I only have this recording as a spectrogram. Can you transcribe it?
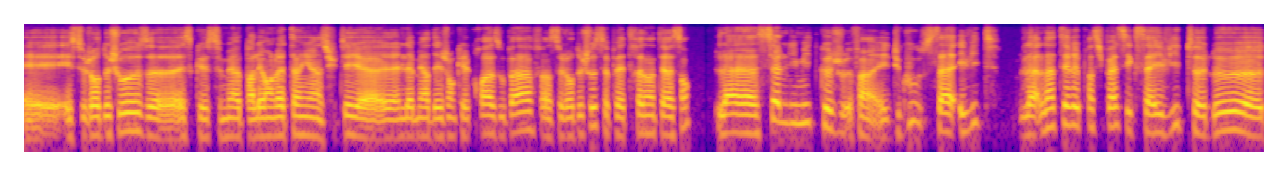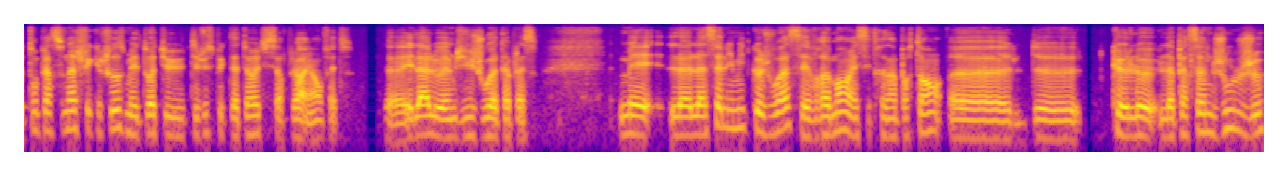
et ce genre de choses. Euh, est-ce que se met à parler en latin et à insulter euh, la mère des gens qu'elle croise ou pas? Enfin, ce genre de choses, ça peut être très intéressant. La seule limite que je, enfin, et du coup, ça évite. L'intérêt principal, c'est que ça évite le euh, ton personnage fait quelque chose, mais toi, tu es juste spectateur et tu sers plus à rien en fait. et là, le MJ joue à ta place. Mais la, seule limite que je vois, c'est vraiment, et c'est très important, de que le, la personne joue le jeu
